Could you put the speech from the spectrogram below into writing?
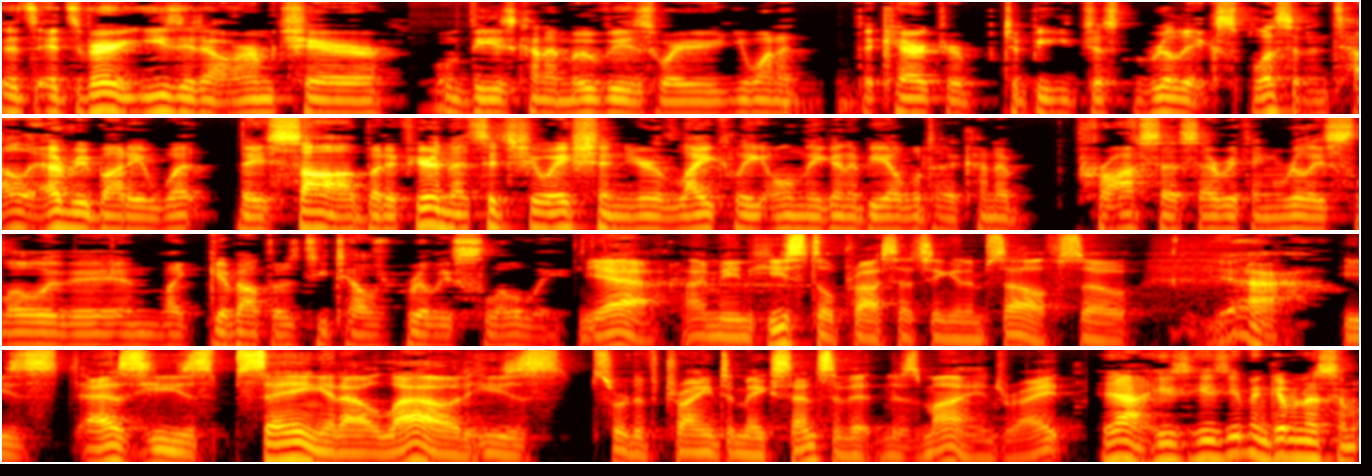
it's it's very easy to armchair these kind of movies where you want the character to be just really explicit and tell everybody what they saw. But if you're in that situation, you're likely only going to be able to kind of process everything really slowly and like give out those details really slowly. Yeah. I mean, he's still processing it himself. So Yeah, he's, as he's saying it out loud, he's sort of trying to make sense of it in his mind, right? yeah. He's he's even given us some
